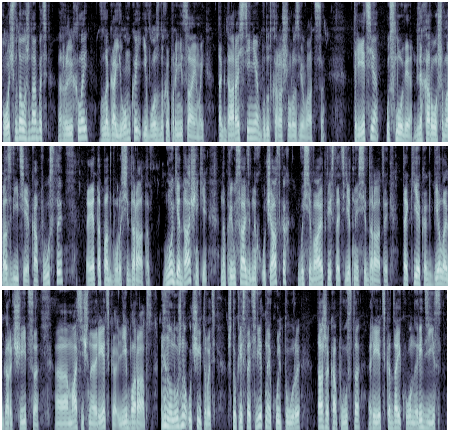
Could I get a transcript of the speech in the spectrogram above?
Почва должна быть рыхлой, влагоемкой и воздухопроницаемой. Тогда растения будут хорошо развиваться. Третье условие для хорошего развития капусты – это подбор сидоратов. Многие дачники на приусадебных участках высевают крестоцветные сидораты, такие как белая горчица, э, масечная редька, либо рапс. Но нужно учитывать, что крестоцветные культуры, та же капуста, редька, дайкон, редис –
